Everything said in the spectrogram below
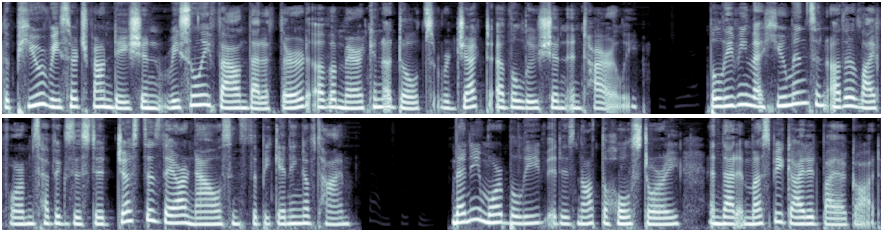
The Pew Research Foundation recently found that a third of American adults reject evolution entirely, believing that humans and other life forms have existed just as they are now since the beginning of time. Many more believe it is not the whole story and that it must be guided by a God.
